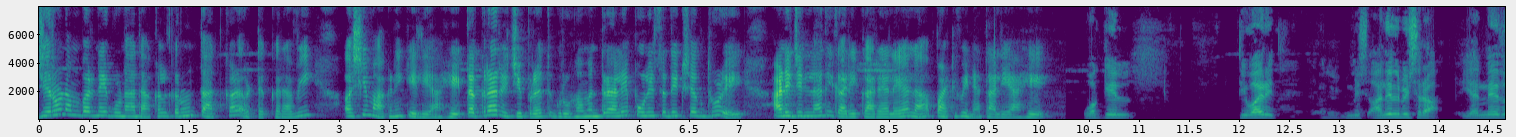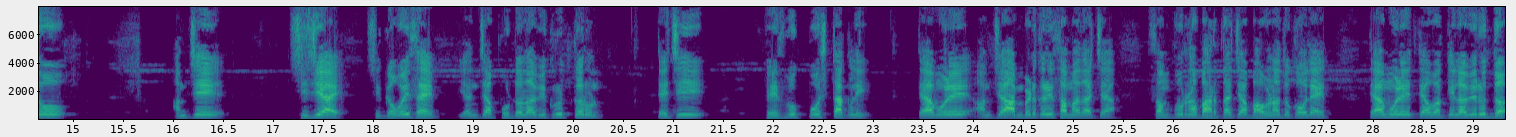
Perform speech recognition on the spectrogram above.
झिरो नंबरने गुन्हा दाखल करून तात्काळ अटक करावी अशी मागणी केली आहे. तक्रारीची प्रत गृहमंत्रालय पोलीस अधीक्षक धुळे आणि जिल्हाधिकारी कार्यालयाला पाठविण्यात आली आहे. वकील तिवारी मिश अनिल मिश्रा यांनी जो आमचे C J I Shri Gavai साहेब यांच्या फोटोला विकृत करून त्याची फेसबुक पोस्ट टाकली. त्यामुळे आमच्या आंबेडकरी समाजाच्या संपूर्ण भारताच्या भावना दुखवल्या आहेत. त्यामुळे त्या वकिलाविरुद्ध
